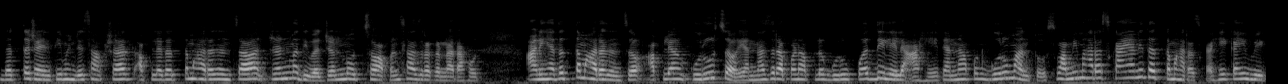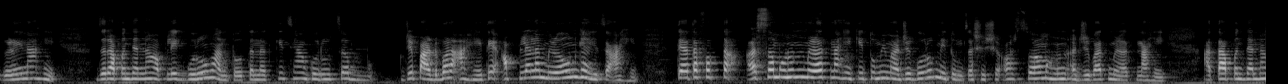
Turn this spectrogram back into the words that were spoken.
दत्त जयंती म्हणजे साक्षात आपल्या दत्त महाराजांचा जन्मदिवस जन्मोत्सव आपण साजरा करणार आहोत. आणि ह्या दत्त महाराजांचं आपल्या गुरुचं यांना जर आपण आपलं गुरुपद दिलेलं आहे त्यांना आपण गुरु मानतो. स्वामी महाराज काय आणि दत्त महाराज काय हे काही वेगळे नाही. जर आपण त्यांना आपले गुरु मानतो तर नक्कीच ह्या गुरुचं जे पाठबळ आहे ते आपल्याला मिळवून घ्यायचं आहे. ते आता फक्त असं म्हणून मिळत नाही की तुम्ही माझे गुरु मी तुमचा शिष्य असं म्हणून अजिबात मिळत नाही. आता आपण त्यांना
